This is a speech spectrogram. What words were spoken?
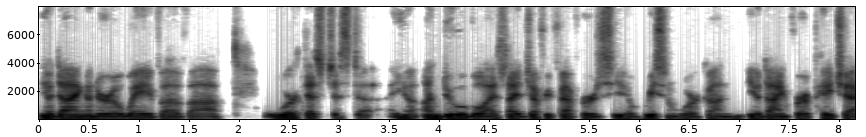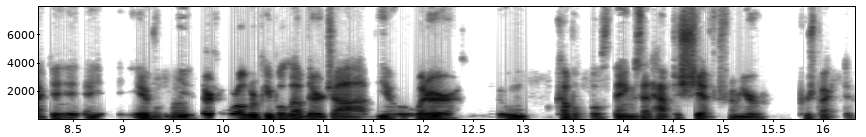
you know dying under a wave of uh, work that's just uh, you know undoable. I cite jeffrey pfeffer's you know recent work on you know dying for a paycheck. It, it, if mm-hmm. there's a world where people love their job. You know what are a couple of things that have to shift from your perspective?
